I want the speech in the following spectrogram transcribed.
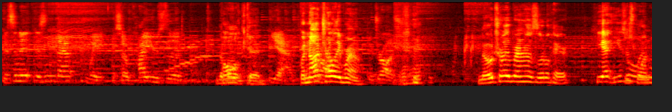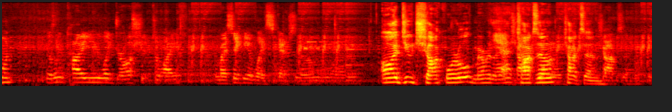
Isn't it? Isn't that? Wait. So Caillou's the The Bald bald kid. kid. yeah, But not draw- Charlie Brown. The draw. Mhm. No, Charlie Brown has little hair. Yeah, he's Just the only one. one. Doesn't Caillou like draw shit to life? Or am I thinking of like Sketch Zone or whatever? Oh, dude, Chalk World. Remember that? Yeah, Chalk, Chalk Zone. World. Chalk Zone. Shock Zone. Yeah.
